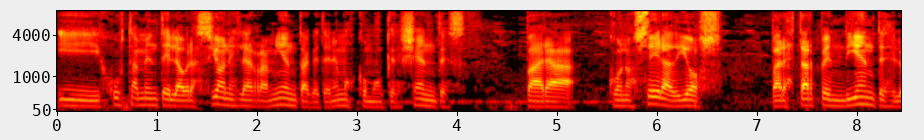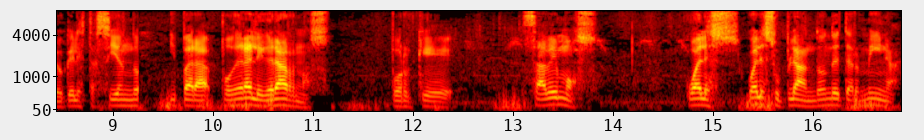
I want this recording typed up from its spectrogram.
Y justamente la oración es la herramienta que tenemos como creyentes para conocer a Dios, para estar pendientes de lo que Él está haciendo y para poder alegrarnos, porque sabemos cuál es, cuál es su plan, dónde termina.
